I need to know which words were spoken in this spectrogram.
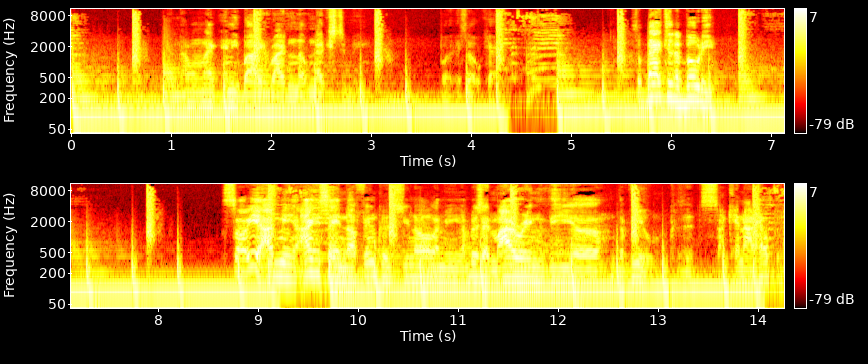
And I don't like anybody riding up next to me, but it's okay. So back to the booty. So yeah, I mean, I ain't saying nothing because you know, I mean, I'm just admiring the uh, the view because it's I cannot help it.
